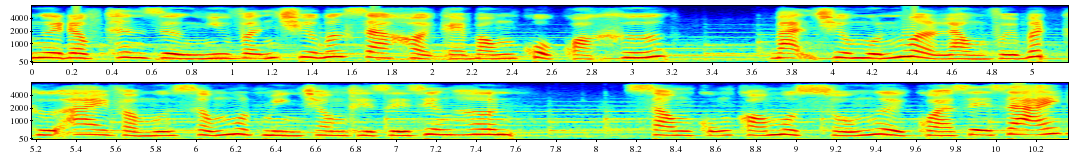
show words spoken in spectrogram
Người độc thân dường như vẫn chưa bước ra khỏi cái bóng của quá khứ. Bạn chưa muốn mở lòng với bất cứ ai và muốn sống một mình trong thế giới riêng hơn. Song cũng có một số người quá dễ dãi,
